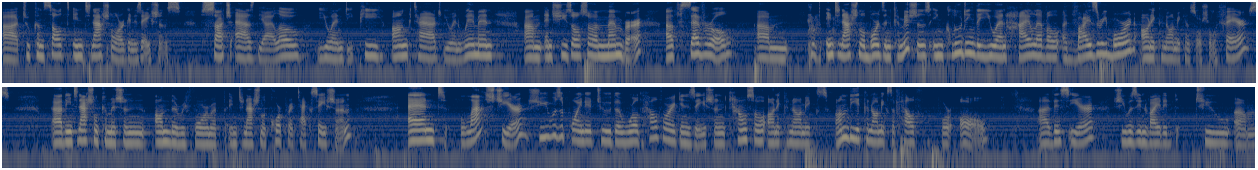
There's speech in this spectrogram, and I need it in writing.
uh, to consult international organizations such as the ILO, UNDP, UNCTAD, UN Women, um, and she's also a member of several um, international boards and commissions, including the UN High Level Advisory Board on Economic and Social Affairs, uh, the International Commission on the Reform of International Corporate Taxation, and last year, she was appointed to the World Health Organization Council on Economics, on the Economics of Health for All. Uh, this year, she was invited to um,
